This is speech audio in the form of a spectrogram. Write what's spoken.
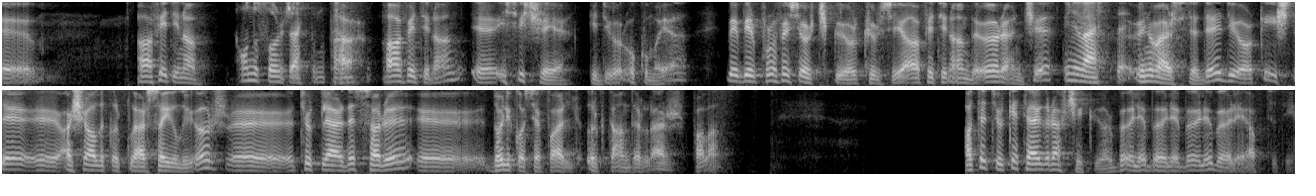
e, Afet İnan onu soracaktım tam. Ha, Afet İnan e, İsviçre'ye gidiyor okumaya ve bir profesör çıkıyor kürsüye. Afet İnan da öğrenci. Üniversite. Üniversitede diyor ki işte e, aşağılık ırklar sayılıyor. E, Türkler de sarı e, dolikosefal ırktandırlar falan. Atatürk'e telgraf çekiyor. Böyle böyle böyle böyle yaptı diye.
